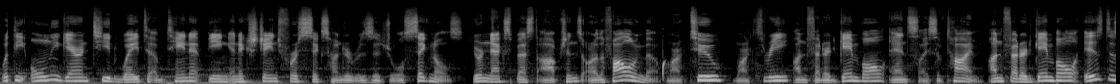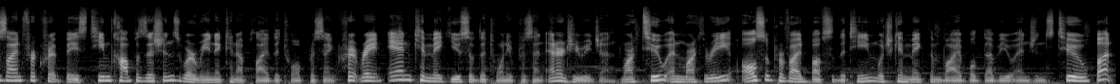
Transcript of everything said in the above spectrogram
with the only guaranteed way to obtain it being in exchange for 600 residual signals. Your next best options are the following though, Mark II, Mark III, Unfettered Game Ball, and Slice of Time. Unfettered Game Ball is designed for crit based team compositions where Rina can apply the 12% crit rate and can make use of the 20% energy regen. Mark II and Mark III also provide buffs to the team which can make them viable W engines too, but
